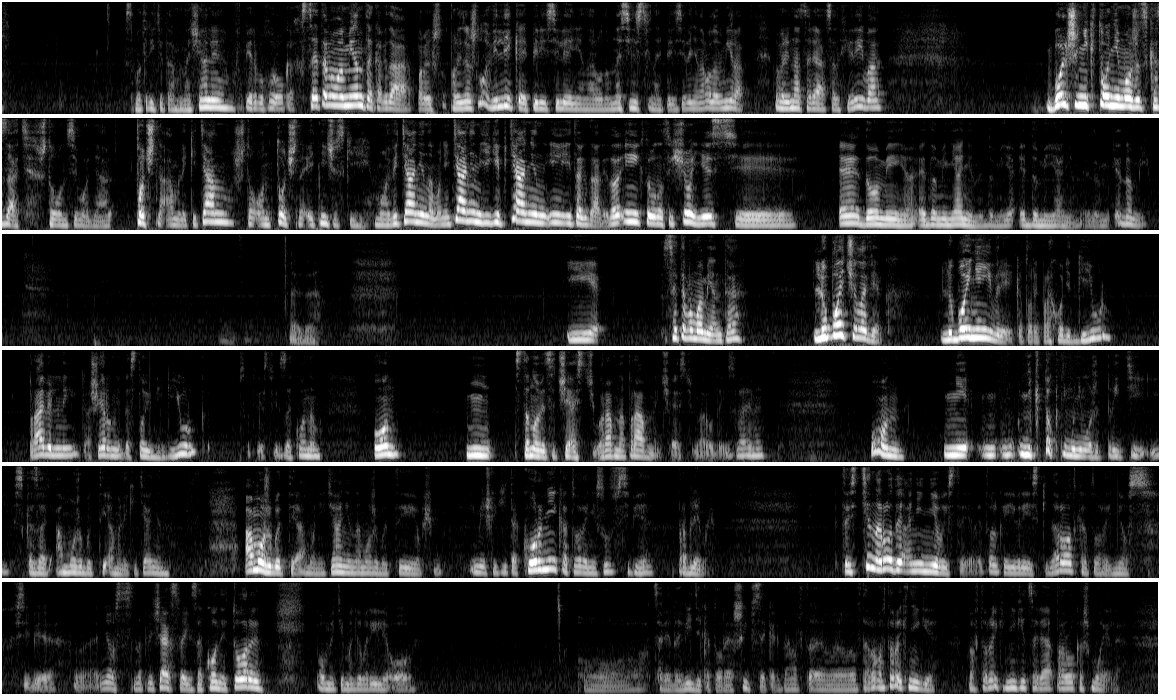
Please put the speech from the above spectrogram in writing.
Смотрите там в начале, в первых уроках. С этого момента, когда произошло, великое переселение народов, насильственное переселение народов мира во времена царя Санхирива, больше никто не может сказать, что он сегодня точно амликитян, что он точно этнический муавитянин, амонитянин, египтянин и, и так далее. И кто у нас еще есть? Эдомия, эдоминянин, эдомия, эдомиянин, эдоми, эдоми. И с этого момента любой человек, любой нееврей, который проходит гиюр, правильный, кошерный, достойный гиюр, в соответствии с законом, он становится частью, равноправной частью народа Израиля. Он не, никто к нему не может прийти и сказать, а может быть ты амаликитянин, а может быть ты амонитянин, а может быть ты, в общем, имеешь какие-то корни, которые несут в себе проблемы. То есть те народы, они не выстояли, только еврейский народ, который нес в себе, э, нес на плечах своих законы Торы. Помните, мы говорили о, о царе Давиде, который ошибся, когда во, во, второй, во второй книге во второй книге царя пророка Шмуэля.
